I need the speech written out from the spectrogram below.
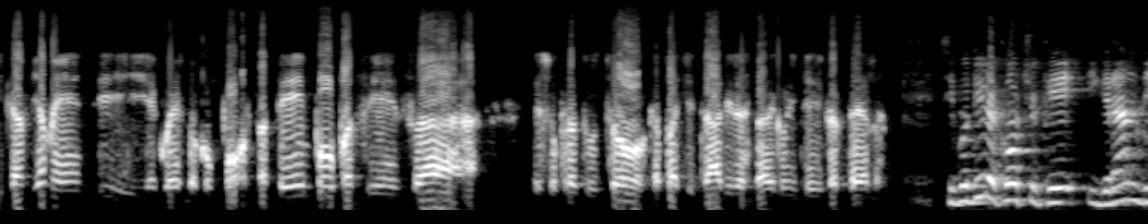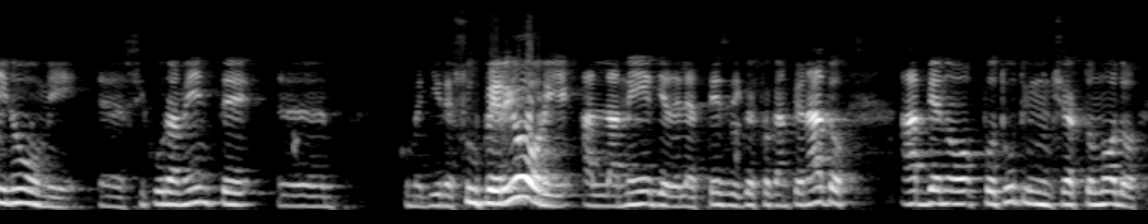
i cambiamenti e questo comporta tempo, pazienza e soprattutto capacità di restare con i piedi per terra. Si può dire, coach, che i grandi nomi, eh, sicuramente eh, come dire, superiori alla media delle attese di questo campionato, abbiano potuto in un certo modo,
